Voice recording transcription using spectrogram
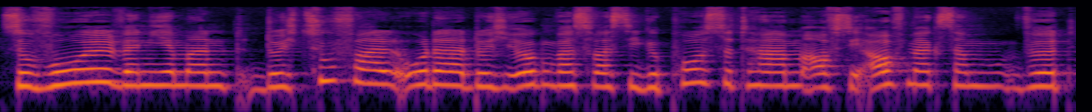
Sowohl wenn jemand durch Zufall oder durch irgendwas, was Sie gepostet haben, auf Sie aufmerksam wird,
